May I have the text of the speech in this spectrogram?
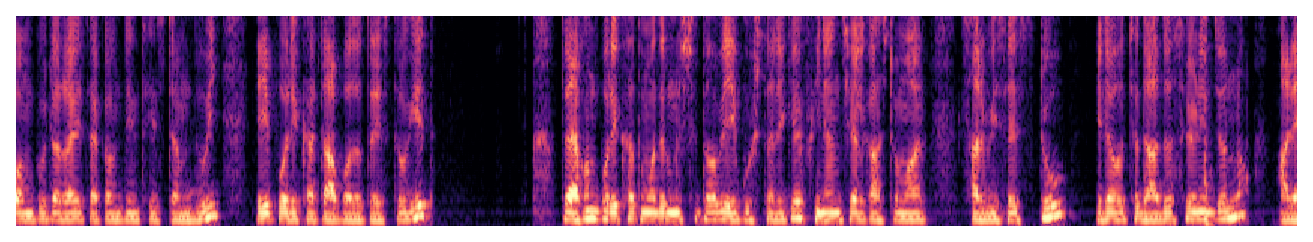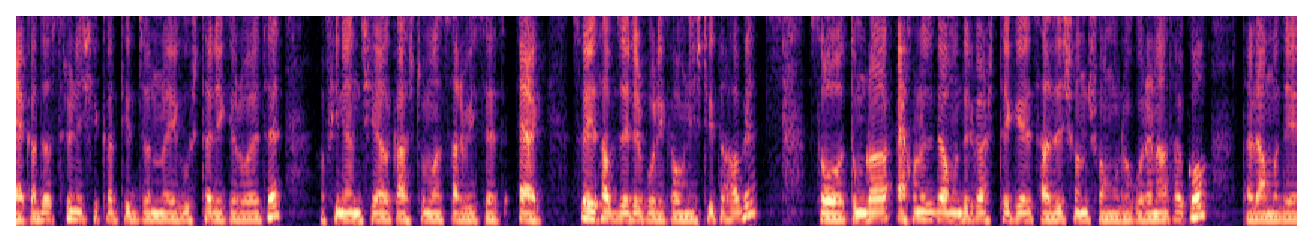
কম্পিউটারাইজ অ্যাকাউন্টিং সিস্টেম দুই, এই পরীক্ষাটা আপাতত স্থগিত। তো এখন পরীক্ষা তোমাদের অনুষ্ঠিত হবে একুশ তারিখে ফিনান্সিয়াল কাস্টমার সার্ভিসেস টু এটা হচ্ছে দ্বাদশ শ্রেণির জন্য, আর একাদশ শ্রেণির শিক্ষার্থীর জন্য একুশ তারিখে রয়েছে ফিনান্সিয়াল কাস্টমার সার্ভিসেস এক সো এই সাবজেক্টের পরীক্ষা অনুষ্ঠিত হবে। সো তোমরা এখনও যদি আমাদের কাছ থেকে সাজেশন সংগ্রহ করে না থাকো, তাহলে আমাদের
